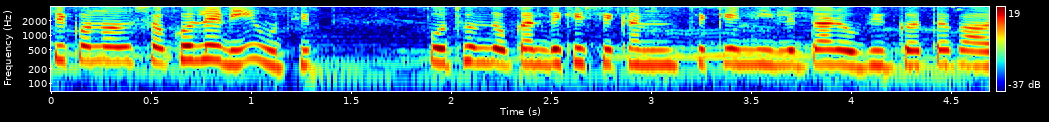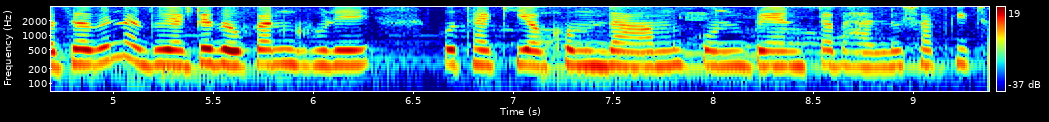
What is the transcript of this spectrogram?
যে কোনো সকলেরই উচিত। প্রথম দোকান দেখে সেখান থেকে নিলে তো আর অভিজ্ঞতা পাওয়া যাবে না। দু একটা দোকান ঘুরে কোথায় কীরকম দাম, কোন ব্র্যান্ডটা ভালো সব কিছু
